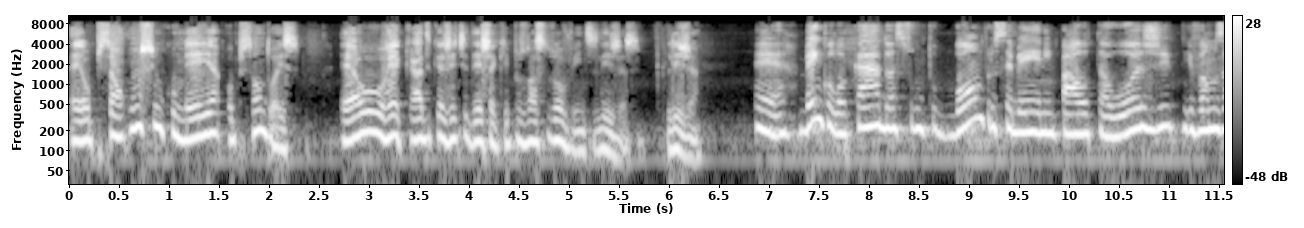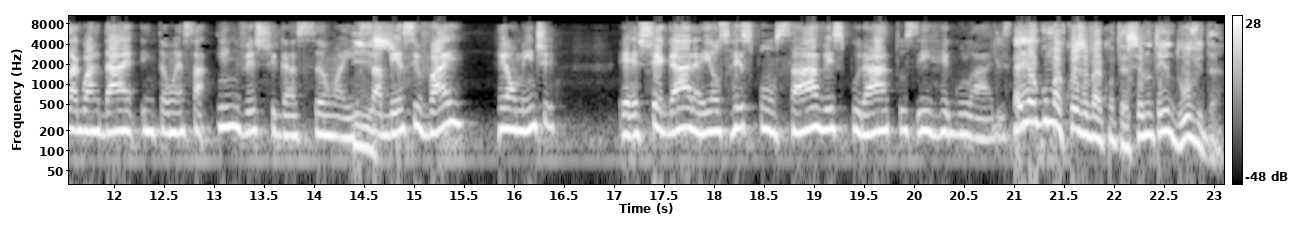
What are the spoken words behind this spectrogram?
é opção 156, opção 2. É o recado que a gente deixa aqui para os nossos ouvintes, Lígia. Lígia. É, bem colocado, assunto bom para o CBN em pauta hoje e vamos aguardar então essa investigação aí, Isso. saber se vai realmente é, chegar aí aos responsáveis por atos irregulares. né? Aí alguma coisa vai acontecer, eu não tenho dúvida.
